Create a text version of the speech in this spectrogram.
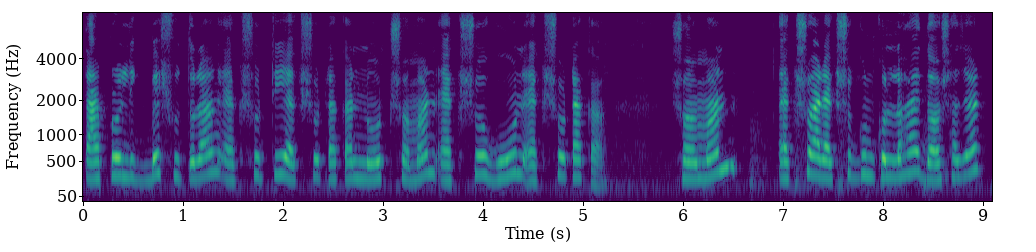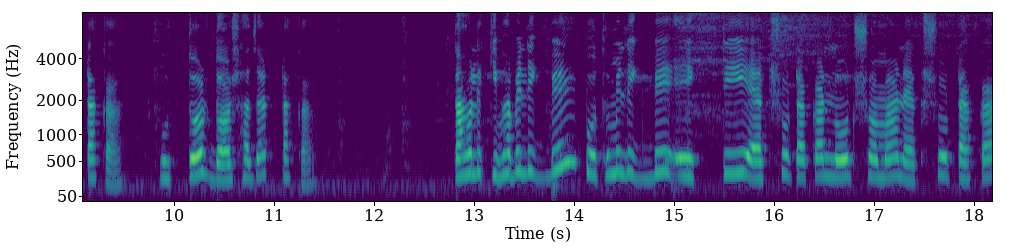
তারপর লিখবে, সুতরাং একশোটি একশো টাকার নোট সমান একশো গুণ একশো টাকা। সমান একশো আর একশো গুণ করলে হয় দশ হাজার টাকা। উত্তর, দশ হাজার টাকা। তাহলে কীভাবে লিখবে? প্রথমে লিখবে, একটি একশো টাকার নোট সমান একশো টাকা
